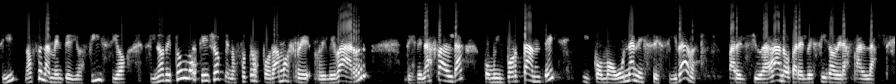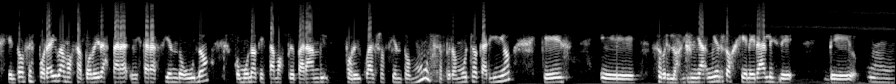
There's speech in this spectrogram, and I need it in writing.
¿sí? No solamente de oficio, sino de todo aquello que nosotros podamos relevar desde la falda como importante y como una necesidad para el ciudadano, para el vecino de la falda. Entonces por ahí vamos a poder estar, estar haciendo uno como uno que estamos preparando y por el cual yo siento mucho, pero mucho cariño, que es eh, sobre los lineamientos generales de, de un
